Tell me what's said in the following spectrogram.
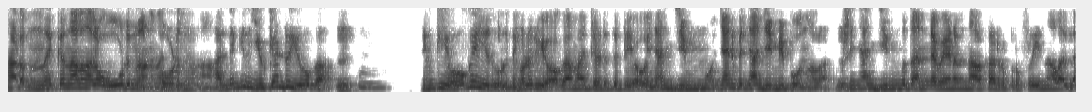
നടന്നിരിക്കുന്ന ആൾ നല്ല ഓടുന്നതാണ് ഓടുന്നത് അല്ലെങ്കിൽ യു ക്യാൻ ഡു യോഗ. നിങ്ങൾക്ക് യോഗ ചെയ്തോളൂ. നിങ്ങളൊരു യോഗ മാറ്റ് എടുത്തിട്ട് യോഗ ഞാൻ ജിമ്മ് ഞാനിപ്പോൾ ഞാൻ ജിമ്മിൽ പോകുന്ന ആളാണ്. പക്ഷെ ഞാൻ ജിമ്മ് തന്നെ വേണമെന്ന് ആൾക്കാർക്ക് പ്രിഫർ ചെയ്യുന്ന ആളല്ല.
